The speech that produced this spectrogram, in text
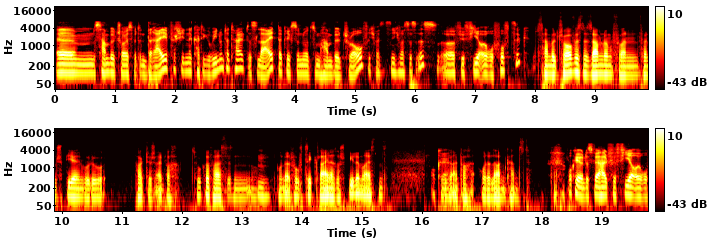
Ähm, das Humble Choice wird in drei verschiedene Kategorien unterteilt. Das Light, da kriegst du nur zum Humble Trove, ich weiß jetzt nicht, was das ist, äh, für 4,50 Euro. Das Humble Trove ist eine Sammlung von, von Spielen, wo du praktisch einfach Zugriff hast. Das sind hm. 150 kleinere Spiele meistens, okay. die du einfach runterladen kannst. Okay, und das wäre halt für 4,50 Euro.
